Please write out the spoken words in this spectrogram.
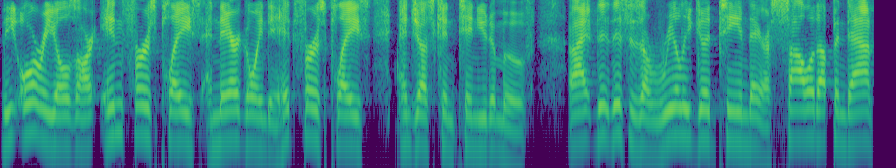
The Orioles are in first place, and they're going to hit first place and just continue to move. All right, th- this is a really good team. They are solid up and down.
